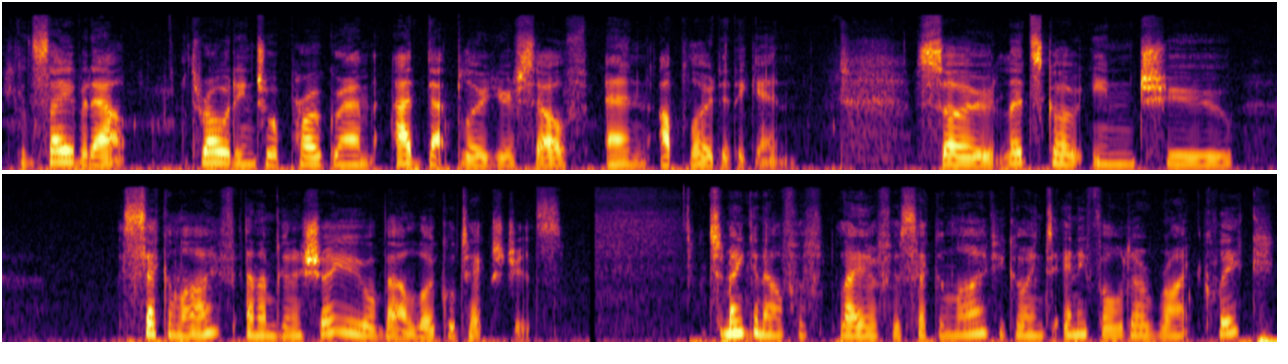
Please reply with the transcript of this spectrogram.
you can save it out, throw it into a program, add that blur yourself and upload it again. So let's go into Second Life and I'm going to show you about local textures. To make an alpha layer for Second Life, you go into any folder, right click,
